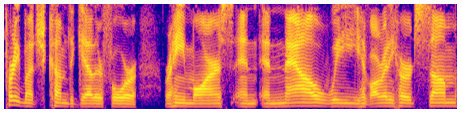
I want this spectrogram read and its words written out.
pretty much come together for Raheem Morris, and, and now we have already heard some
